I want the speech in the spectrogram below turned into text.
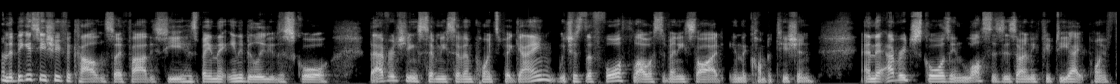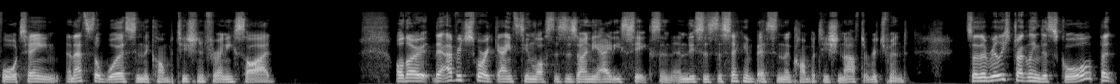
And the biggest issue for Carlton so far this year has been their inability to score. They're averaging 77 points per game, which is the fourth lowest of any side in the competition. And their average scores in losses is only 58.14, and that's the worst in the competition for any side. Although the average score against in losses is only 86, and, and this is the second best in the competition after Richmond. So they're really struggling to score, but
